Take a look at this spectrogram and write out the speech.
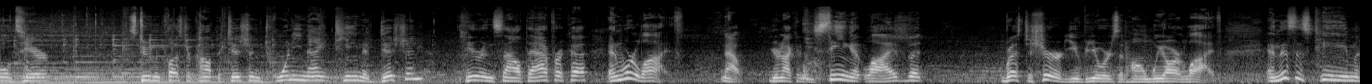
Here. Student Cluster Competition 2019 edition here in South Africa, and we're live. Now, you're not going to be seeing it live, but rest assured, you viewers at home, we are live. And this is Team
